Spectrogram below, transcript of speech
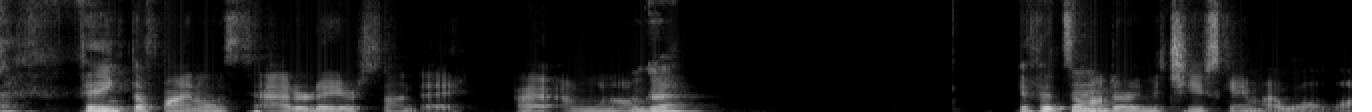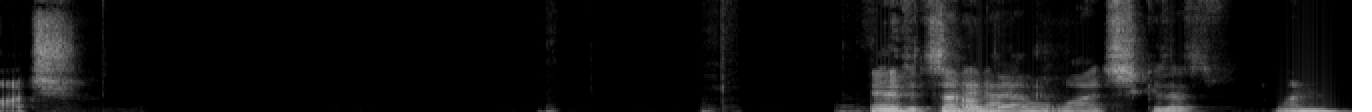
I think the final is Saturday or Sunday. I, I won't. Okay. If it's on hmm. during the Chiefs game, I won't watch. And if it's Sunday oh, night, I won't watch because that's when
